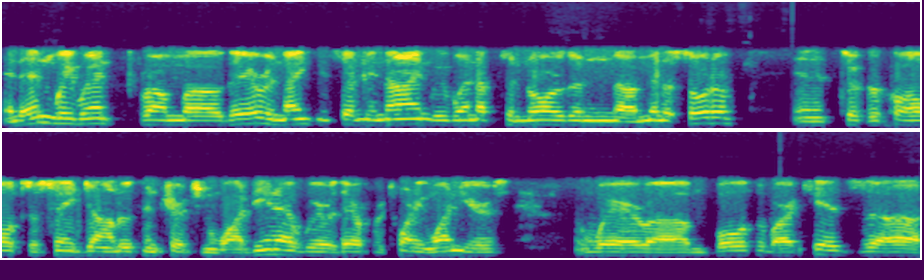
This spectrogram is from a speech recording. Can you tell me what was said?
And then we went from uh, there in 1979. We went up to northern uh, Minnesota and took a call to St. John Lutheran Church in Wadena. We were there for 21 years where um, both of our kids, uh,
